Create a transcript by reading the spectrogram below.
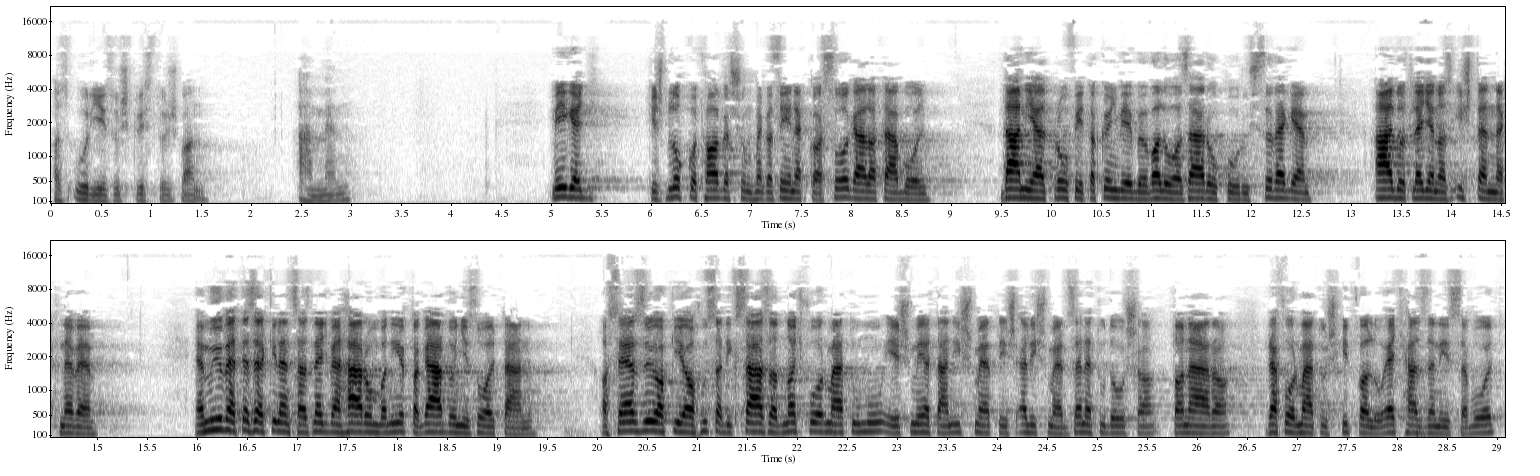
az Úr Jézus Krisztusban. Amen. Még egy kis blokkot hallgassunk meg az énekkar szolgálatából. Dániel próféta könyvéből való az árókórus szövege, áldott legyen az Istennek neve. E művet 1943-ban írta Gárdonyi Zoltán. A szerző, aki a 20. század nagy formátumú és méltán ismert és elismert zenetudósa, tanára, református hitvalló egyházzenésze volt,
